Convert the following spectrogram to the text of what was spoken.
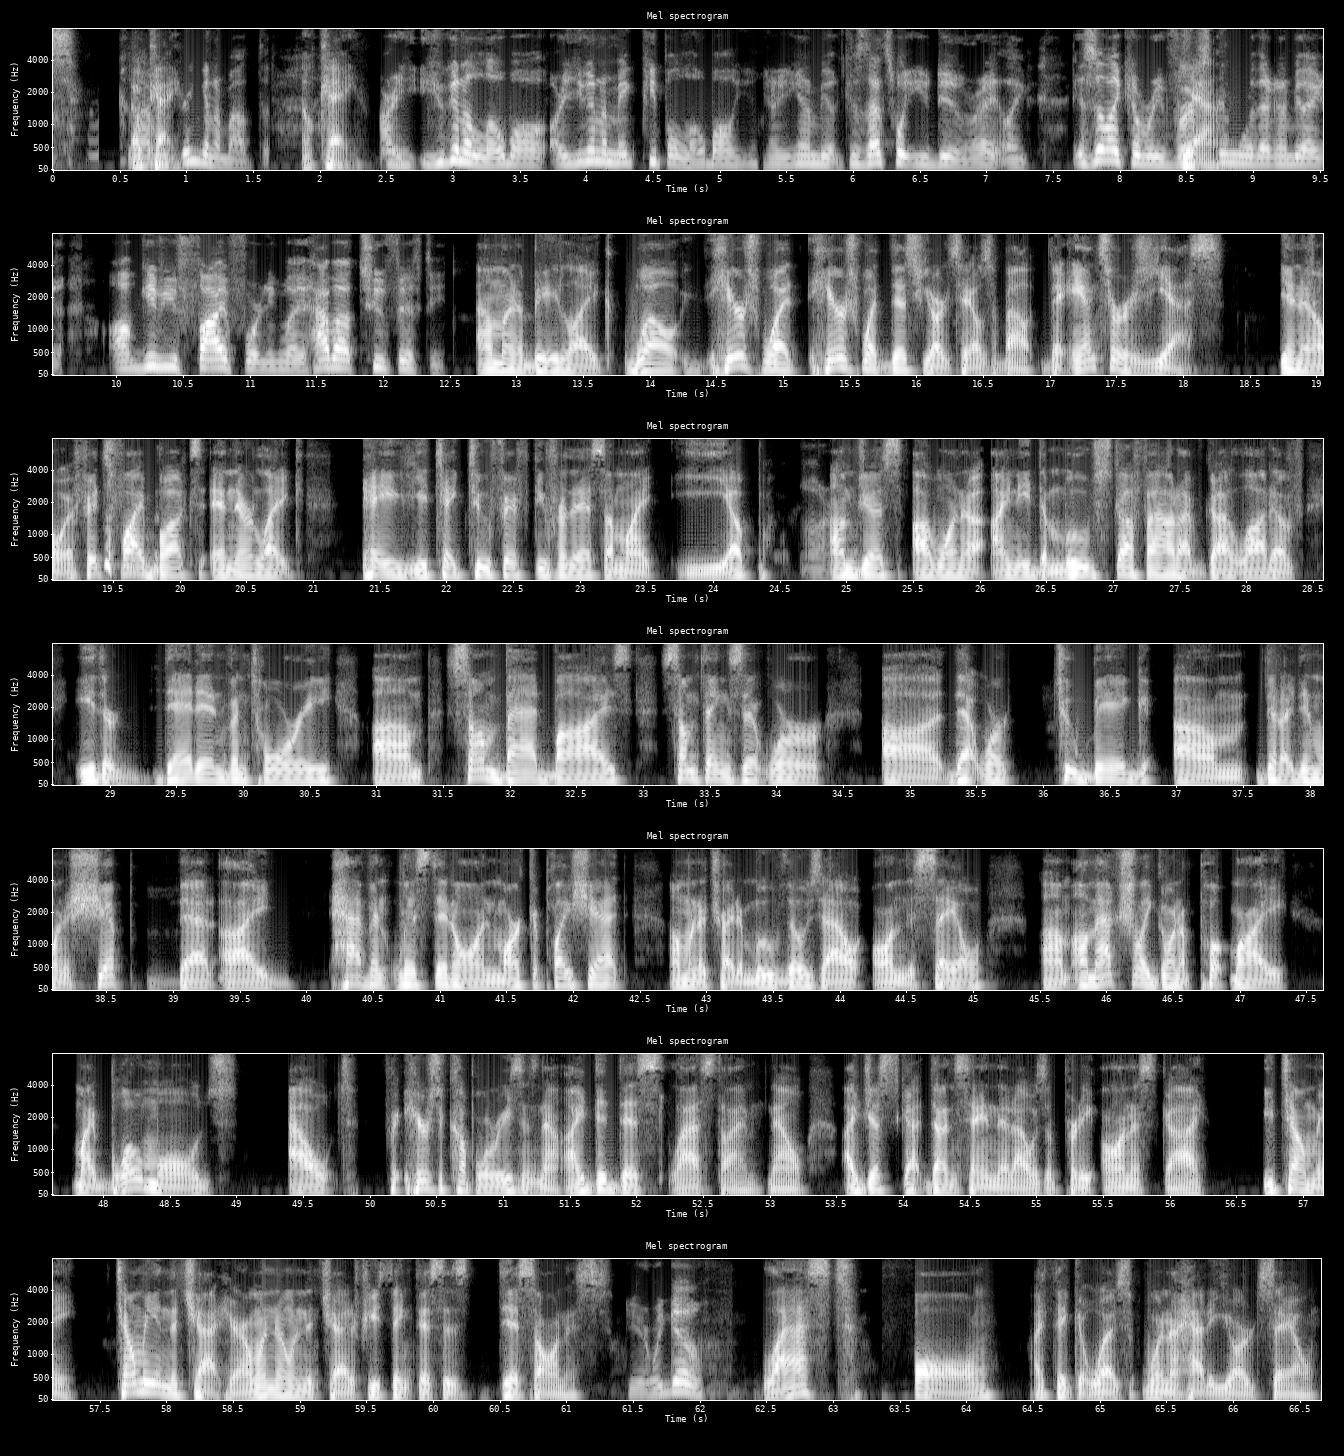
sale, Okay. been thinking about this. Okay. Are you gonna lowball? Are you gonna make people lowball you? Are you gonna be because that's what you do, right? Like, is it like a reverse Yeah. thing where they're gonna be like, "I'll give you five for it," and you like, "How about 250? I'm going to be like, well, here's what here's what this yard sale's about. The answer is yes. You know, if it's five bucks and they're like, hey, you take two fifty for this, I'm like, yep. Right. I'm just I want to I need to move stuff out. I've got a lot of either dead inventory, um some bad buys, some things that were uh that were too big um that I didn't want to ship that I haven't listed on marketplace yet. I'm going to try to move those out on the sale. Um I'm actually going to put my my blow molds out for, here's a couple of reasons now. I did this last time. Now, I just got done saying that I was a pretty honest guy. You tell me. Tell me in the chat here. I want to know in the chat if you think this is dishonest. Here we go. Last fall, I think it was when I had a yard sale,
